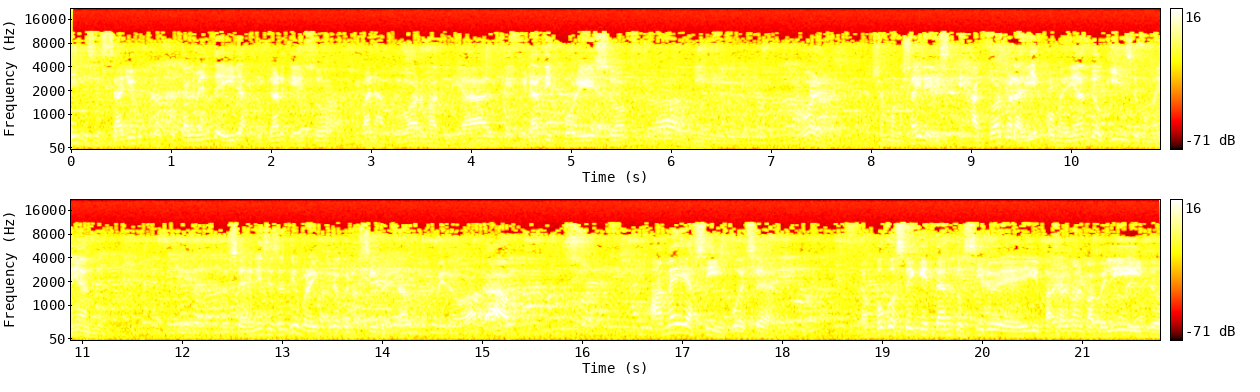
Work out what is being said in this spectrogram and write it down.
es necesario pero totalmente ir a explicar que eso van a probar material, que es gratis por eso. Y, bueno, allá en Buenos Aires es, es actuar para 10 comediantes o 15 comediantes. Eh, entonces en ese sentido por ahí creo que no sirve tanto. Pero acá a media sí, puede ser. Tampoco sé qué tanto sirve ir pasar con el papelito.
